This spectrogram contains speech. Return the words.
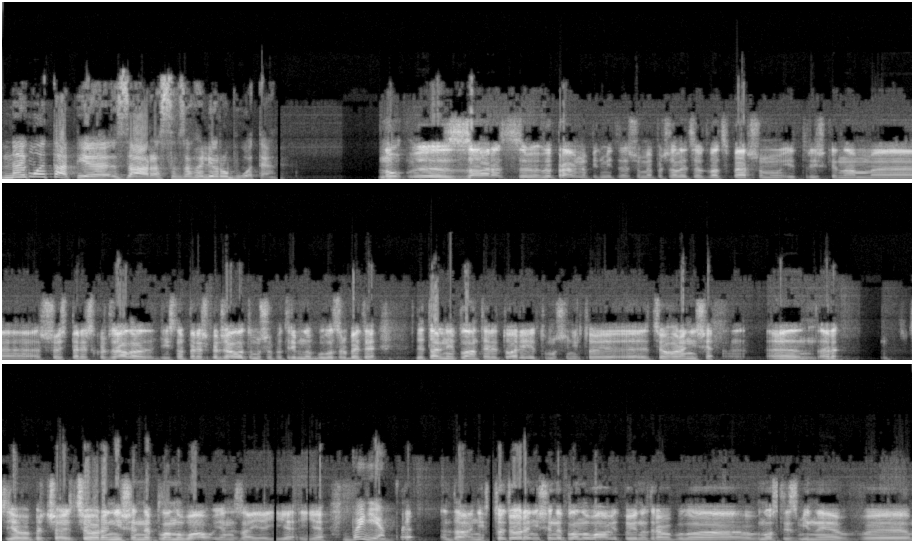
На якому етапі зараз взагалі роботи? Ну е, зараз е, ви правильно підмітили, що ми почали це в 21-му і трішки нам е, щось перешкоджало. Дійсно перешкоджало, тому що потрібно було зробити детальний план території, тому що ніхто е, цього раніше е, е, я вибачаю, цього раніше не планував. Я не знаю, є є. Ви є. Да, ніхто цього раніше не планував. Відповідно, треба було вносити зміни в, е,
